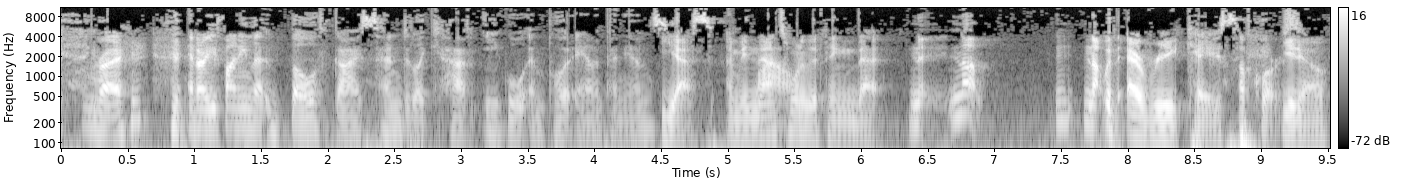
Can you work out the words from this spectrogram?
Right. and are you finding that both guys tend to like have equal input and opinions? Yes, I mean that's one of the things that n- not not with every case, Of course. you know,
